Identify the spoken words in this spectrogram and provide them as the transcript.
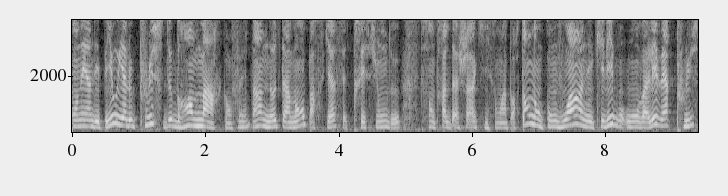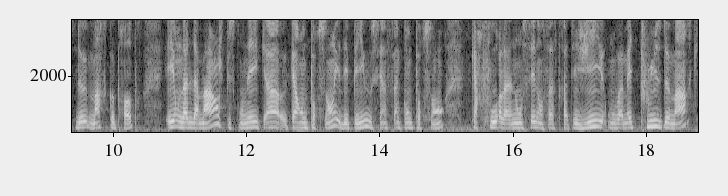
on est un des pays où il y a le plus de grandes marques en fait, hein, notamment parce qu'il y a cette pression de centrales d'achat qui sont importantes. Donc on voit un équilibre où on va aller vers plus de marques propres et on a de la marge puisqu'on est qu'à 40%. Il y a des pays où c'est un 50%. Carrefour l'a annoncé dans sa stratégie, on va mettre plus de marques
